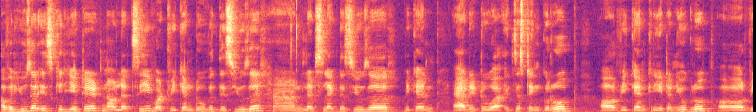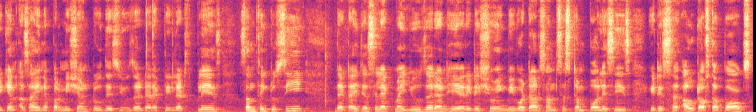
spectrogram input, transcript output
our user is created. Now let's see what we can do with this user. And let's select this user. We can add it to a existing group or we can create a new group or we can assign a permission to this user directly. Let's place something to see that I just select my user and here it is showing me what are some system policies. It is out of the box.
